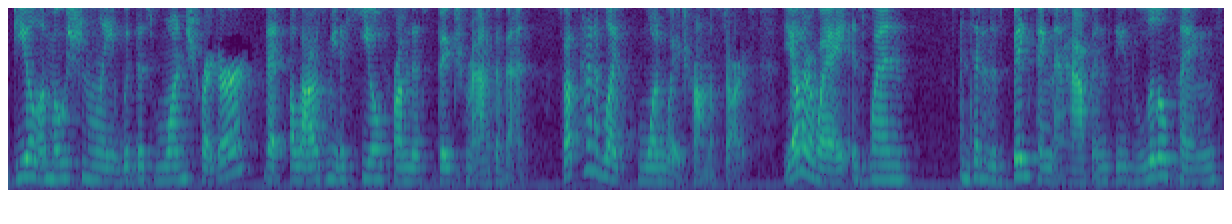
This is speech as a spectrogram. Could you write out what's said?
deal emotionally with this one trigger that allows me to heal from this big traumatic event. So that's kind of like one way trauma starts. The other way is when instead of this big thing that happens, these little things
